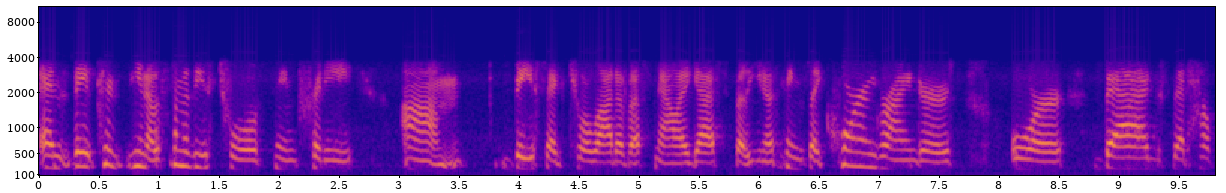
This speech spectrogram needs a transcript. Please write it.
And they could, you know, some of these tools seem pretty um, basic to a lot of us now, I guess, but, you know, things like corn grinders or bags that help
